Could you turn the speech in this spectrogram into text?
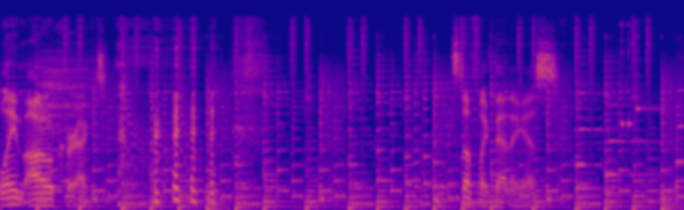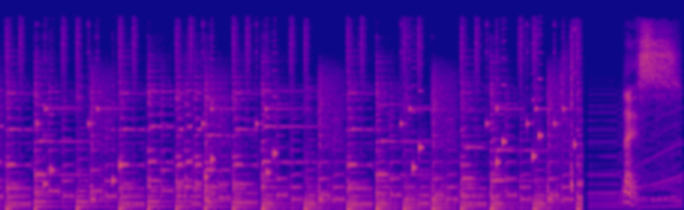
blame autocorrect. Stuff like that, I guess. Nice.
